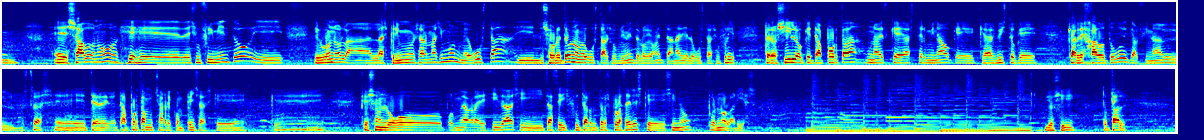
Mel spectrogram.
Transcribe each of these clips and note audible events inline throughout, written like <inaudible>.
eh, sado ¿no? <laughs> de sufrimiento y, bueno, la, exprimimos al máximo, me gusta y sobre todo no me gusta el sufrimiento, lógicamente, a nadie le gusta sufrir, pero sí lo que te aporta una vez que has terminado, que, has visto que, has dejado todo y que al final, ostras, eh, te, aporta muchas recompensas que, que, son luego pues, muy agradecidas y te hace disfrutar de otros placeres que si no, pues no lo harías. Yo sí, total.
